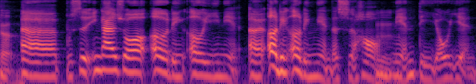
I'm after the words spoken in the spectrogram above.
嗯呃，不是，应该说二零二一年，呃，二零二零年的时候、嗯年底有演，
